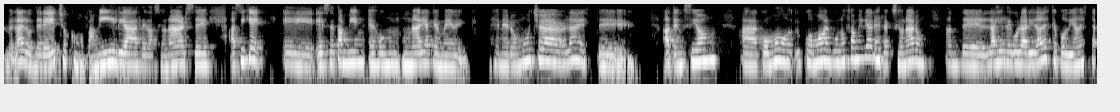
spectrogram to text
¿verdad? los derechos como familia, relacionarse. Así que eh, ese también es un, un, área que me generó mucha ¿verdad? Este, atención a cómo, cómo algunos familiares reaccionaron ante las irregularidades que podían estar,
